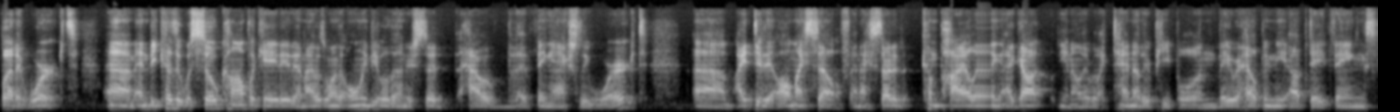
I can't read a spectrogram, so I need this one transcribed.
but it worked. Um, and because it was so complicated and i was one of the only people that understood how the thing actually worked um, i did it all myself. And i started compiling. I got you know there were like 10 other people and they were helping me update things.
